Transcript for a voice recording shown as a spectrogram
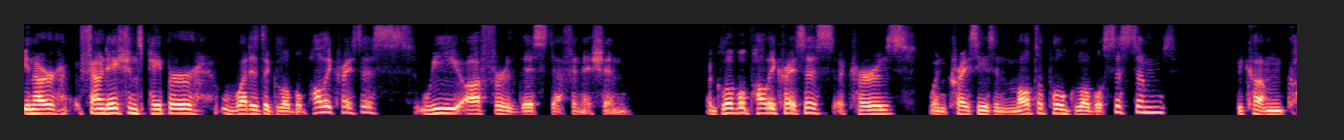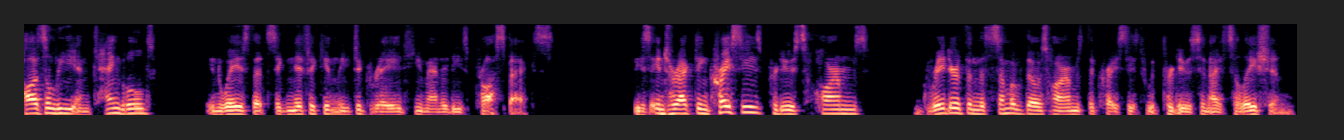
In our foundations paper, What is a Global Polycrisis? We offer this definition. A global polycrisis occurs when crises in multiple global systems become causally entangled in ways that significantly degrade humanity's prospects. These interacting crises produce harms greater than the sum of those harms the crises would produce in isolation,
